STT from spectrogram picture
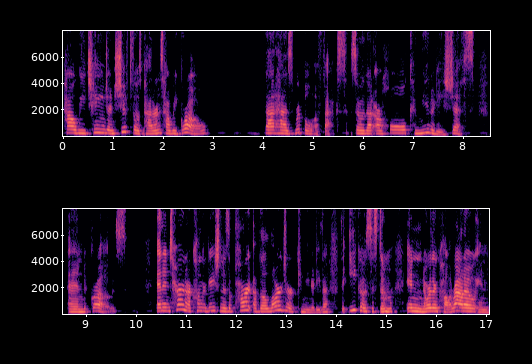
how we change and shift those patterns, how we grow, that has ripple effects so that our whole community shifts and grows. And in turn, our congregation is a part of the larger community, the, the ecosystem in Northern Colorado, in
